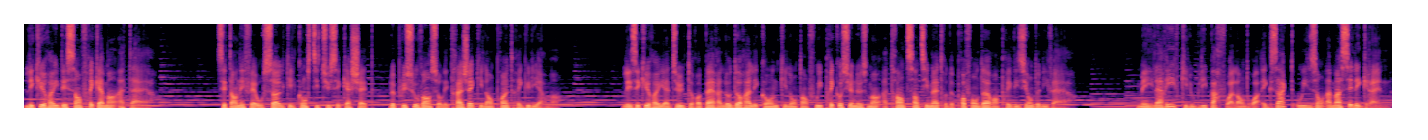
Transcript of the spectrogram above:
L'écureuil descend fréquemment à terre. C'est en effet au sol qu'il constitue ses cachettes, le plus souvent sur les trajets qu'il emprunte régulièrement les écureuils adultes repèrent à l'odorat les cônes qui l'ont enfoui précautionneusement à 30 cm de profondeur en prévision de l'hiver. Mais il arrive qu'il oublie parfois l'endroit exact où ils ont amassé les graines.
